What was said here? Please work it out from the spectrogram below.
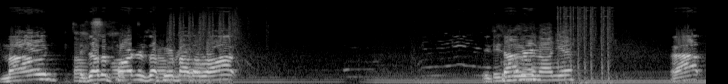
Mode. Don't His other partner's up here by the rock. He's, He's coming. moving on you. Up.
